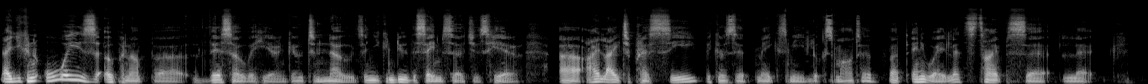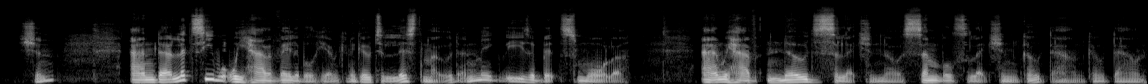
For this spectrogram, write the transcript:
Now you can always open up uh, this over here and go to nodes and you can do the same searches here. Uh, I like to press C because it makes me look smarter. But anyway, let's type selection. And uh, let's see what we have available here. I'm going to go to list mode and make these a bit smaller. And we have nodes selection, no assemble selection, go down, go down,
